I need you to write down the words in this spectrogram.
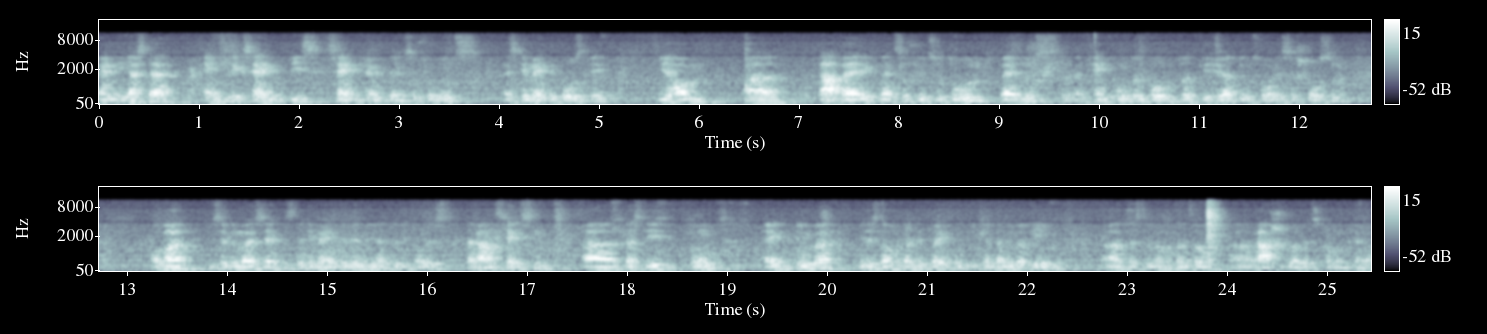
ein erster Einblick sein, wie es sein könnte. Also für uns als Gemeinde positiv. Wir haben dabei nicht so viel zu tun, weil uns kein Grund und Boden dort gehört, uns war alles erschlossen. Aber ich sage mal, seitens der Gemeinde werden wir natürlich alles daran setzen, äh, dass die Grundeigentümer, die das noch an den Projektentwicklern dann übergeben, äh, dass die noch dann so äh, rasch vorwärts kommen können.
